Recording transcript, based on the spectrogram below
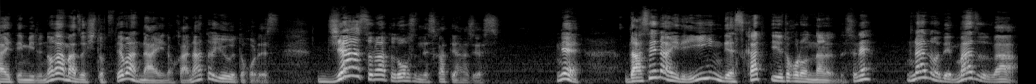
えてみるのが、まず一つではないのかなというところです。じゃあ、その後どうするんですかっていう話です。ね、出せないでいいんですかっていうところになるんですね。なので、まずは、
